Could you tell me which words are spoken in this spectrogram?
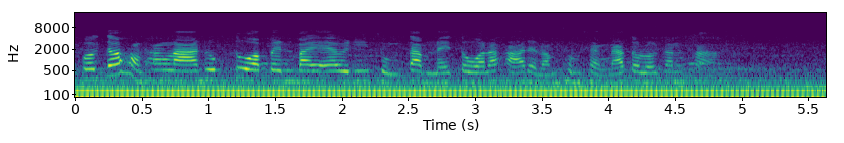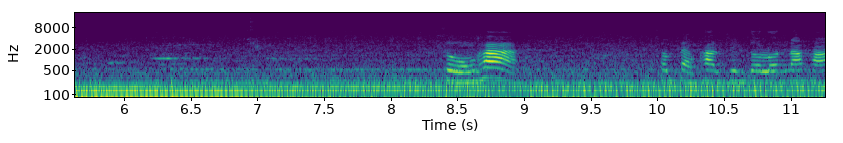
โปรเจคเตอร์ของทางร้านทุกตัวเป็นใบ LED สูงต่ำในตัวนะคะ เดี๋ยวเราชมแสงหน้าตัวรถกันค่ะ สูงค่ะ ชมแสงผ่านฟิล์มตัวรถนะคะ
